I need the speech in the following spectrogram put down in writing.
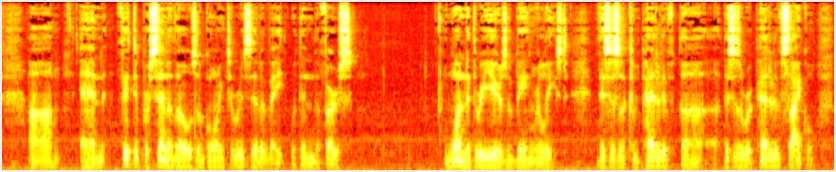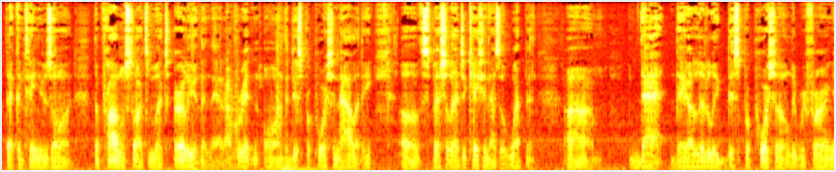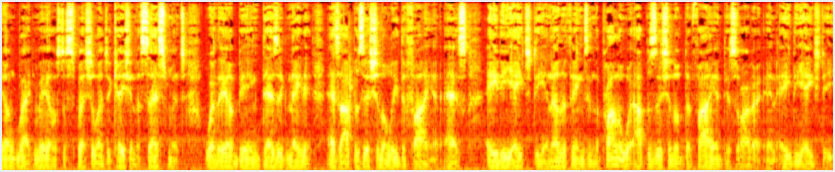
Um, and 50% of those are going to recidivate within the first one to three years of being released. This is a competitive, uh, this is a repetitive cycle that continues on. The problem starts much earlier than that. I've written on the disproportionality of special education as a weapon. Um, that they are literally disproportionately referring young black males to special education assessments where they are being designated as oppositionally defiant, as ADHD and other things. And the problem with oppositional defiant disorder and ADHD,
